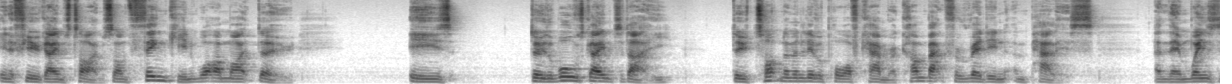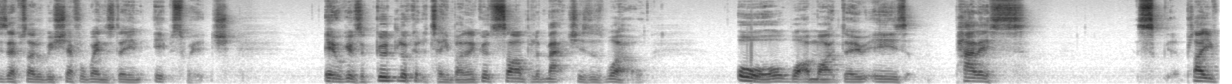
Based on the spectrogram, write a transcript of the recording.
in a few games' time. So I'm thinking what I might do is do the Wolves game today, do Tottenham and Liverpool off camera, come back for Reading and Palace, and then Wednesday's episode will be Sheffield Wednesday and Ipswich. It will give us a good look at the team, but a good sample of matches as well. Or what I might do is Palace play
